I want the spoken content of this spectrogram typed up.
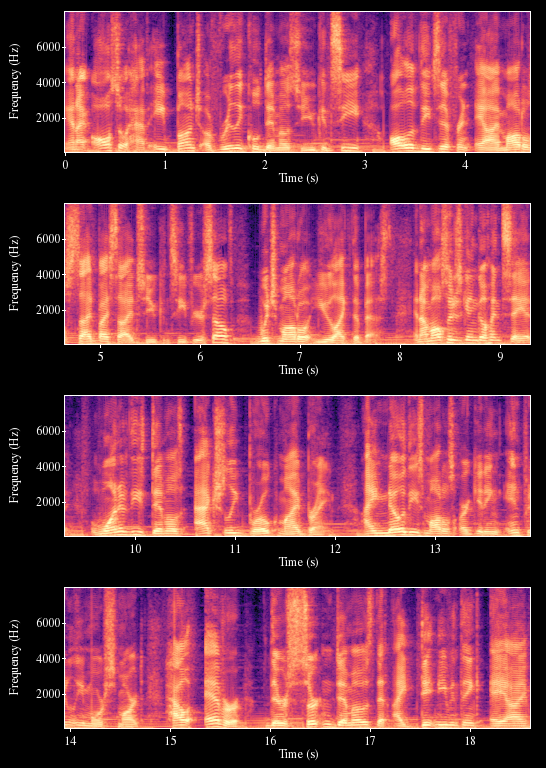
And I also have a bunch of really cool demos so you can see all of these different AI models side by side so you can see for yourself which model you like the best. And I'm also just gonna go ahead and say it, one of these demos actually broke my brain. I know these models are getting infinitely more smart. However, there's certain demos that I didn't even think AI,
